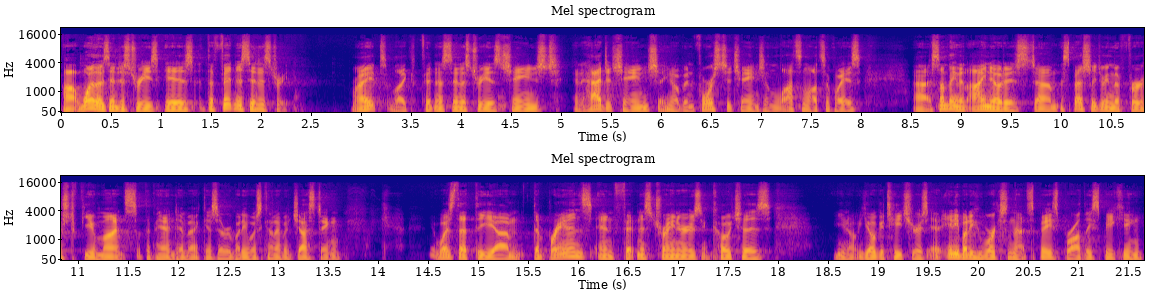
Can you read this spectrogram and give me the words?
Uh, one of those industries is the fitness industry, right? Like fitness industry has changed and had to change, you know, been forced to change in lots and lots of ways. Uh, something that I noticed, um, especially during the first few months of the pandemic, as everybody was kind of adjusting, was that the um, the brands and fitness trainers and coaches you know, yoga teachers, anybody who works in that space, broadly speaking,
